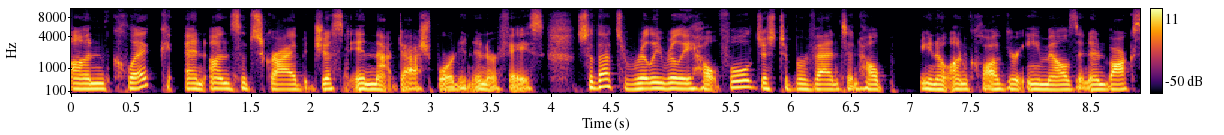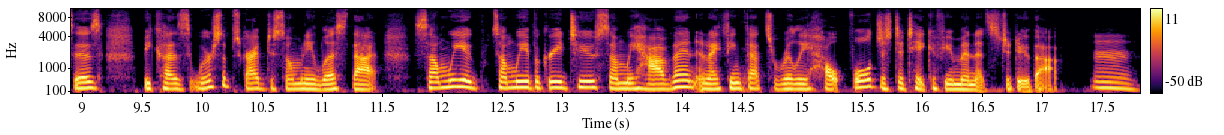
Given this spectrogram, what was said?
unclick and unsubscribe just in that dashboard and interface. So that's really, really helpful just to prevent and help you know unclog your emails and inboxes because we're subscribed to so many lists that some we some we have agreed to some we haven't. And i think that's really helpful just to take a few minutes to do that. Mm.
